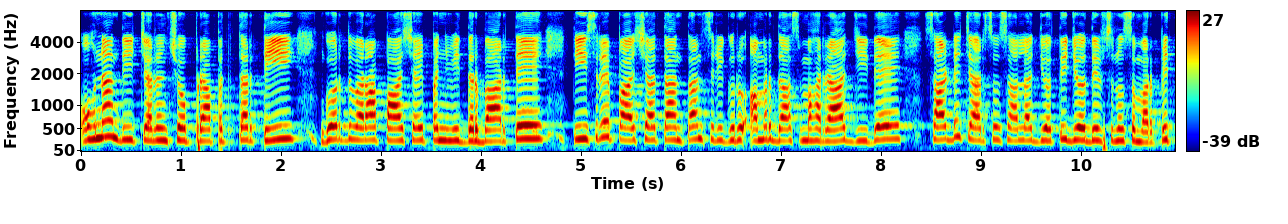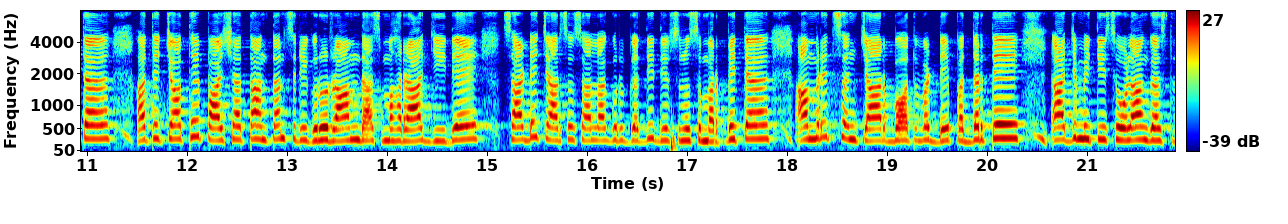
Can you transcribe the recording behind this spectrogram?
ਉਹਨਾਂ ਦੀ ਚਰਨ ਛੋਹ ਪ੍ਰਾਪਤ ਧਰਤੀ ਗੁਰਦੁਆਰਾ ਪਾਤਸ਼ਾਹੀ ਪੰਜਵੀਂ ਦਰਬਾਰ ਤੇ ਤੀਸਰੇ ਪਾਤਸ਼ਾਹ ਧੰਨ ਧੰਨ ਸ੍ਰੀ ਗੁਰੂ ਅਮਰਦਾਸ ਮਹਾਰਾਜ ਜੀ ਦੇ 450 ਸਾਲਾ ਜੋਤੀ ਜੋਤ ਦਿਵਸ ਨੂੰ ਸਮਰਪਿਤ ਅਤੇ ਚੌਥੇ ਪਾਤਸ਼ਾਹ ਧੰਨ ਧੰਨ ਸ੍ਰੀ ਗੁਰੂ ਰਾਮਦਾਸ ਮਹਾਰਾਜ ਜੀ ਦੇ 450 ਸਾਲਾ ਗੁਰਗੱਦੀ ਦਿਵਸ ਨੂੰ ਸਮਰਪਿਤ ਅੰਮ੍ਰਿਤ ਸੰਚਾਰ ਬਹੁਤ ਵੱਡੇ ਪੱਧਰ ਤੇ ਅੱਜ ਮਿਤੀ 16 ਅਗਸਤ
